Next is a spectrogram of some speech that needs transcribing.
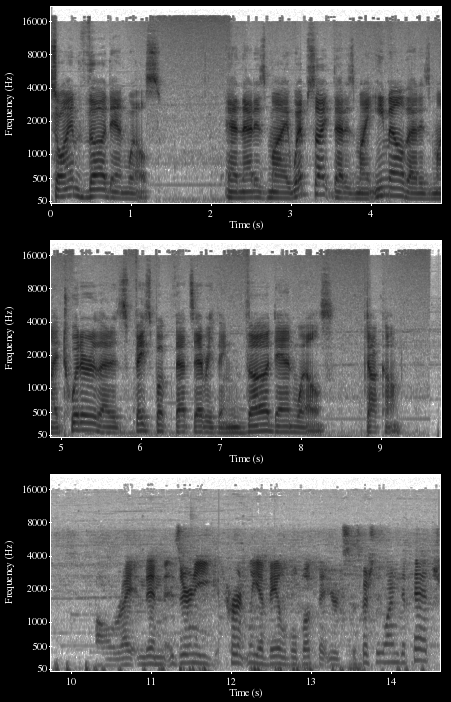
so I am the Dan Wells. And that is my website, that is my email, that is my Twitter, that is Facebook, that's everything. TheDanWells.com. All right, and then is there any currently available book that you're especially wanting to pitch?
